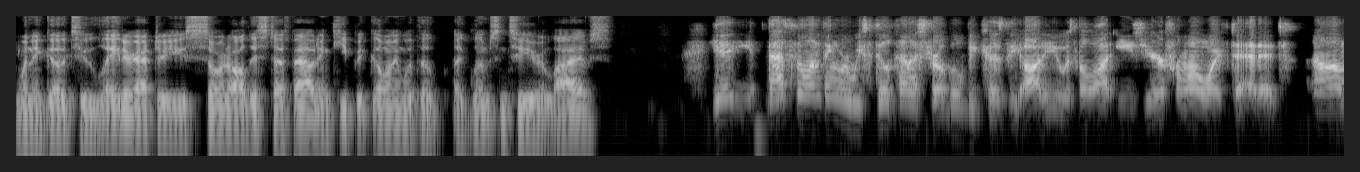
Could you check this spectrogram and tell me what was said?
want to go to later after you sort all this stuff out and keep it going with a, a glimpse into your lives? Yeah, that's the one thing where we still kind of struggle because the audio is a lot easier for my wife to edit. Um,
